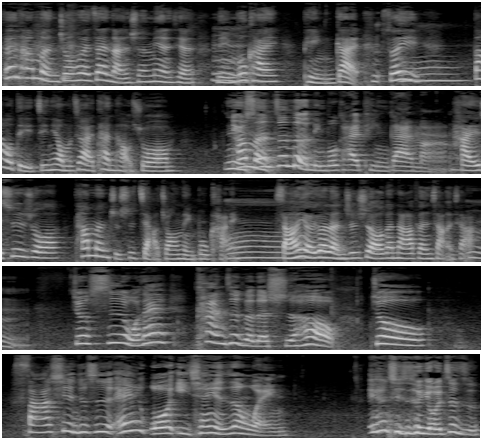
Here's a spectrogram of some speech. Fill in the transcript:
但他们就会在男生面前拧不开瓶盖，所以到底今天我们就来探讨说，女生真的拧不开瓶盖吗？还是说他们只是假装拧不开？想要有一个冷知识哦，跟大家分享一下。嗯，就是我在看这个的时候就。发现，就是哎，我以前也认为，因为其实有一阵子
